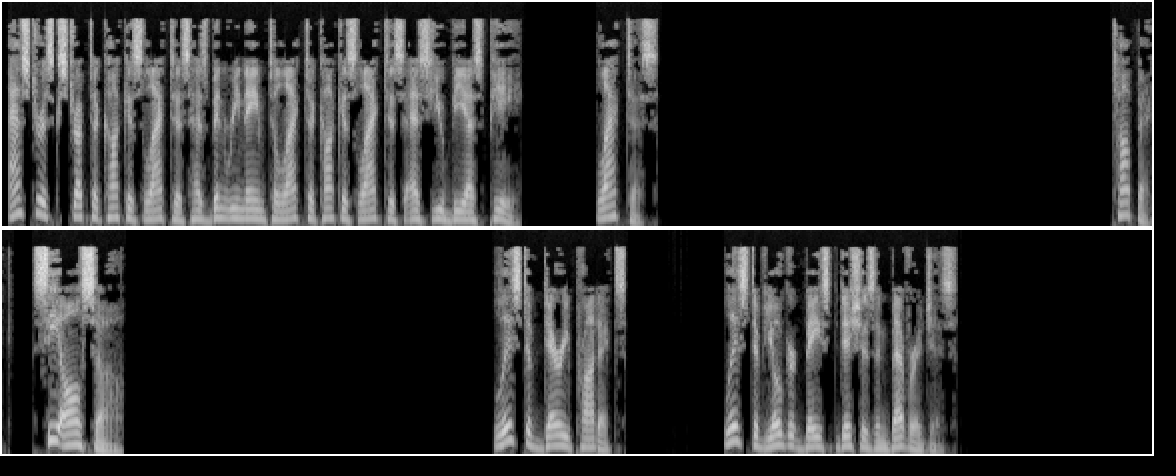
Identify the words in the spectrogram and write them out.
Asterisk Streptococcus lactis has been renamed to Lactococcus lactis subsp. Lactis See also. List of dairy products. List of yogurt-based dishes and beverages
